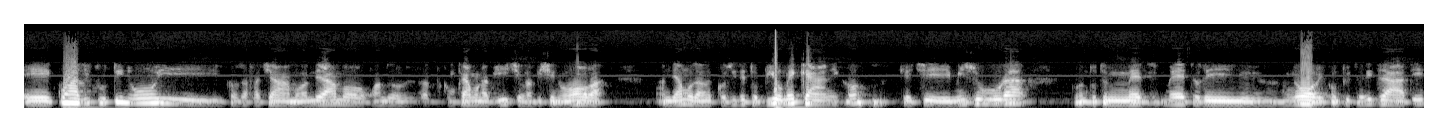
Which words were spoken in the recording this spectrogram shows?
E quasi tutti noi cosa facciamo? Andiamo quando compriamo una bici, una bici nuova, andiamo dal cosiddetto biomeccanico che ci misura con tutti i metodi nuovi computerizzati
